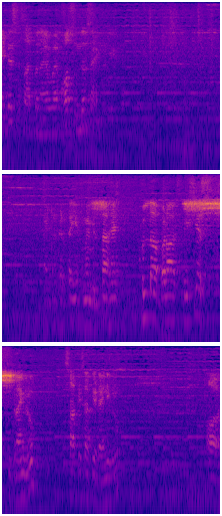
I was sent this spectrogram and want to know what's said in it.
एड्रेस के साथ बनाया हुआ है, बहुत सुंदर सा एंटर एंटर करते ही हमें मिलता है खुला, बड़ा स्पेशियस ड्राइंग रूम साथ ही साथ ये डाइनिंग रूम और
